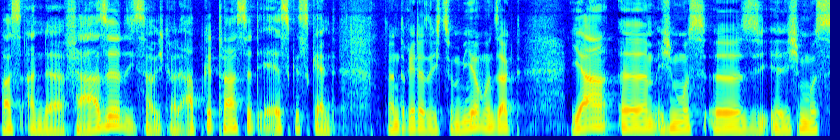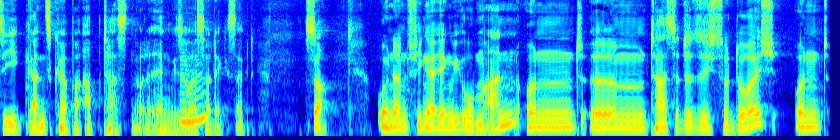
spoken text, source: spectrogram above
was an der Ferse, das habe ich gerade abgetastet, er ist gescannt. Dann dreht er sich zu mir und sagt, ja, ähm, ich, muss, äh, sie, ich muss sie Ganzkörper abtasten oder irgendwie sowas hat er gesagt. So, und dann fing er irgendwie oben an und ähm, tastete sich so durch und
